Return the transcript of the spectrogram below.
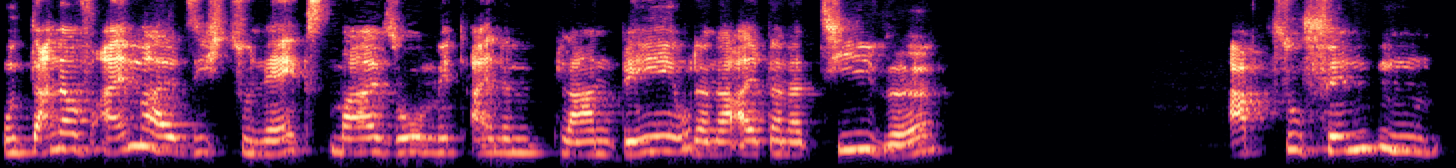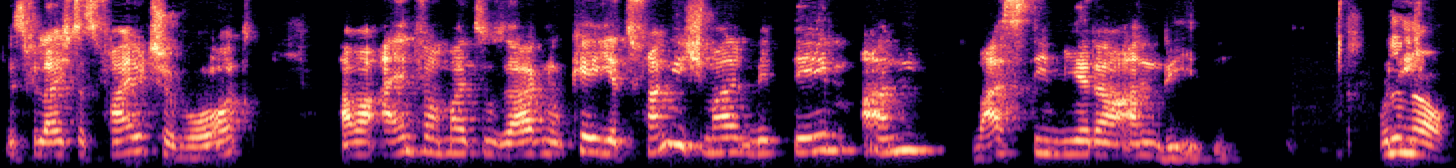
und dann auf einmal sich zunächst mal so mit einem Plan B oder einer Alternative abzufinden, ist vielleicht das falsche Wort, aber einfach mal zu sagen, okay, jetzt fange ich mal mit dem an, was die mir da anbieten. Und genau.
